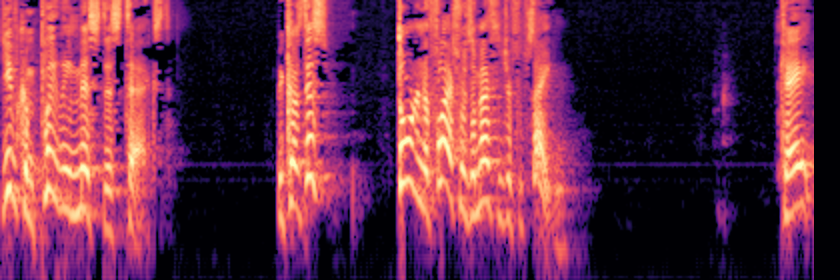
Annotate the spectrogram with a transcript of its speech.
you've completely missed this text. Because this thorn in the flesh was a messenger from Satan. Okay?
